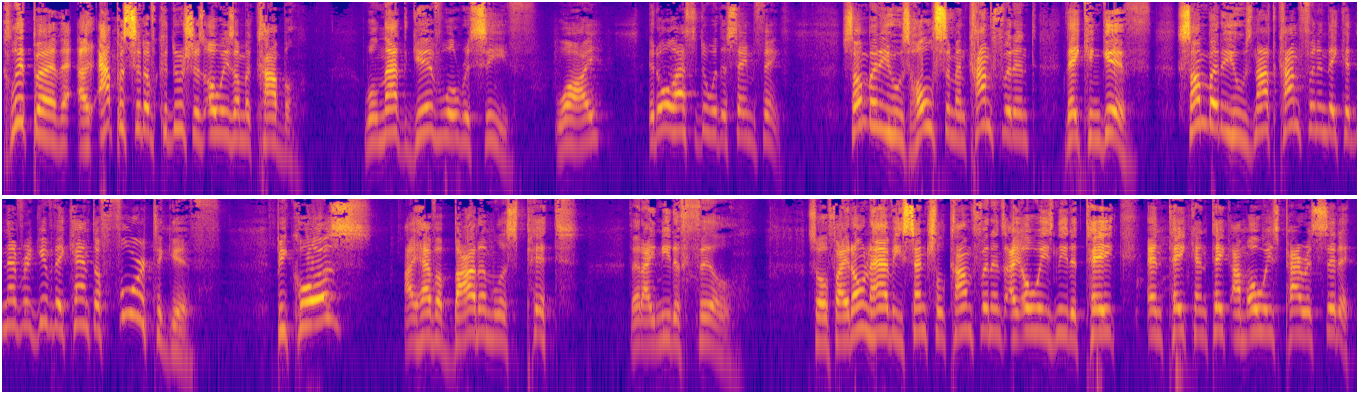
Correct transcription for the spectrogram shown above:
Klippa, the uh, opposite of Kedusha, is always a makabel. Will not give, will receive. Why? It all has to do with the same thing. Somebody who's wholesome and confident, they can give. Somebody who's not confident they could never give, they can't afford to give. Because I have a bottomless pit that I need to fill. So if I don't have essential confidence, I always need to take and take and take. I'm always parasitic.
